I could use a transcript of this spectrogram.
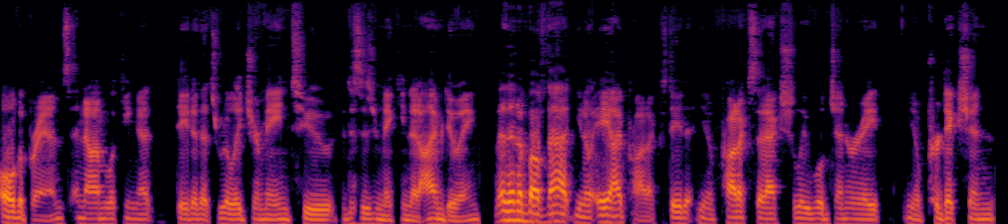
all the brands. And now I'm looking at data that's really germane to the decision making that I'm doing. And then above that, you know, AI products, data, you know, products that actually will generate, you know, prediction,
